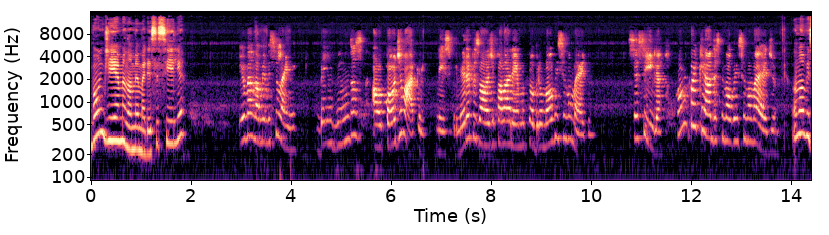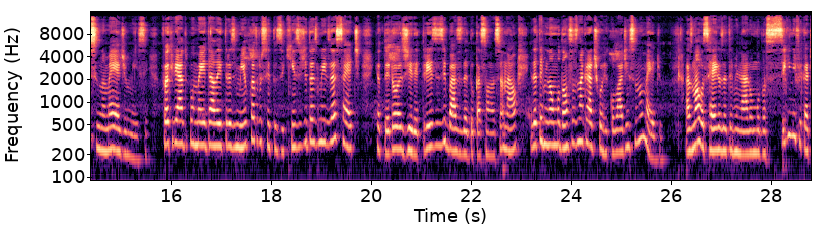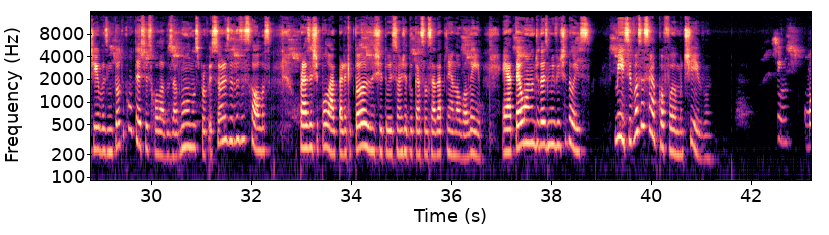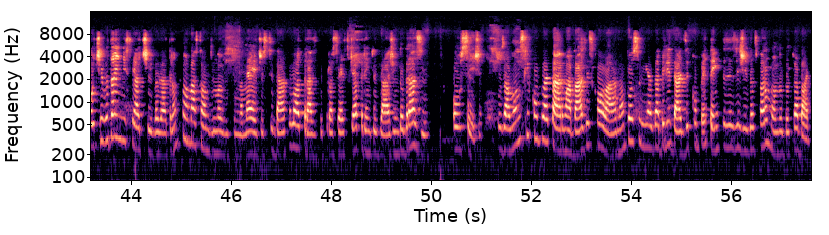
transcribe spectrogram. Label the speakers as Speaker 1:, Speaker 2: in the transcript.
Speaker 1: Bom dia, meu nome é Maria Cecília.
Speaker 2: E o meu nome é Missilene. Bem-vindos ao Pod Lacre. Nesse primeiro episódio falaremos sobre o novo ensino médio. Cecília, como foi criado esse novo ensino médio?
Speaker 1: O novo ensino médio, Missy, foi criado por meio da Lei 13.415 de 2017, que alterou as diretrizes e bases da educação nacional e determinou mudanças na grade curricular de ensino médio. As novas regras determinaram mudanças significativas em todo o contexto escolar dos alunos, professores e das escolas. O prazo estipulado para que todas as instituições de educação se adaptem à nova lei é até o ano de 2022. Missy, você sabe qual foi o motivo?
Speaker 2: Sim, o motivo da iniciativa da transformação do novo ensino médio se dá pelo atraso do processo de aprendizagem do Brasil. Ou seja, os alunos que completaram a base escolar não possuem as habilidades e competências para o mundo do trabalho.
